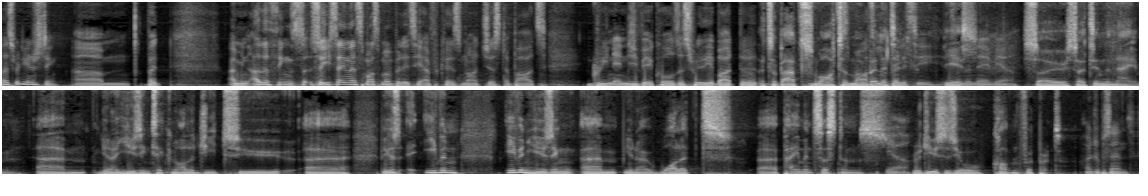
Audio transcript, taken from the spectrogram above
That's really interesting. Um, but I mean, other things. So you're saying that Smart Mobility Africa is not just about green energy vehicles. It's really about the It's about smarter smart mobility. It's Yes. in the name. Yeah. So, so it's in the name. Um, you know, using technology to uh, because even even using um, you know wallet uh, payment systems Yeah. reduces your carbon footprint. Hundred percent.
